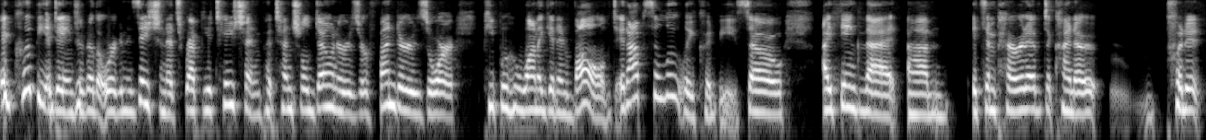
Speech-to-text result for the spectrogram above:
It could be a danger to the organization, its reputation, potential donors or funders or people who want to get involved. It absolutely could be. So I think that um it's imperative to kind of put it,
